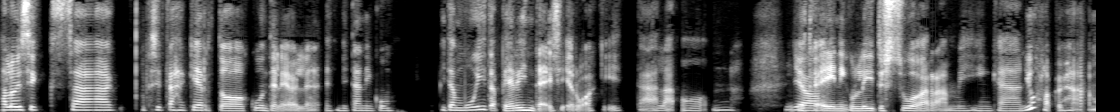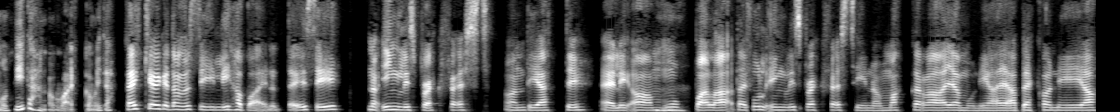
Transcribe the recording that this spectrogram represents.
Haluaisitko sä sitten vähän kertoa kuuntelijoille, että mitä, niin kuin, mitä muita perinteisiä ruokia täällä on, Joo. jotka ei niin kuin, liity suoraan mihinkään juhlapyhään, mutta niitähän on vaikka mitä. Kaikki oikein tämmöisiä lihapainotteisia. No English breakfast on tietty, eli aamupala mm. tai full English breakfast, siinä on makkaraa ja munia ja pekonia ja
